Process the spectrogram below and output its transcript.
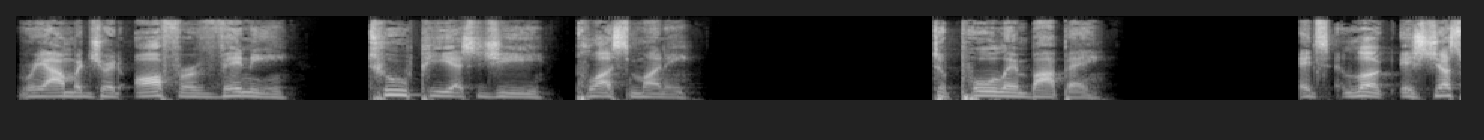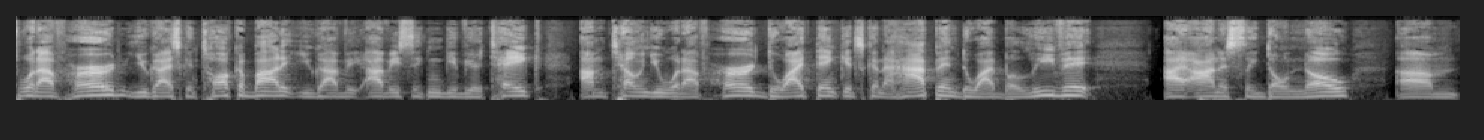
Real Madrid offer Vinny to PSG plus money to pull Mbappe? It's look, it's just what I've heard. You guys can talk about it. You obviously can give your take. I'm telling you what I've heard. Do I think it's gonna happen? Do I believe it? I honestly don't know. Um,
